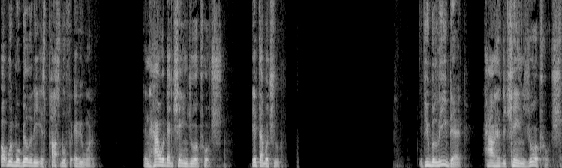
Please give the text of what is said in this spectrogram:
upward mobility is possible for everyone, then how would that change your approach if that were true? If you believe that, how has it changed your approach?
